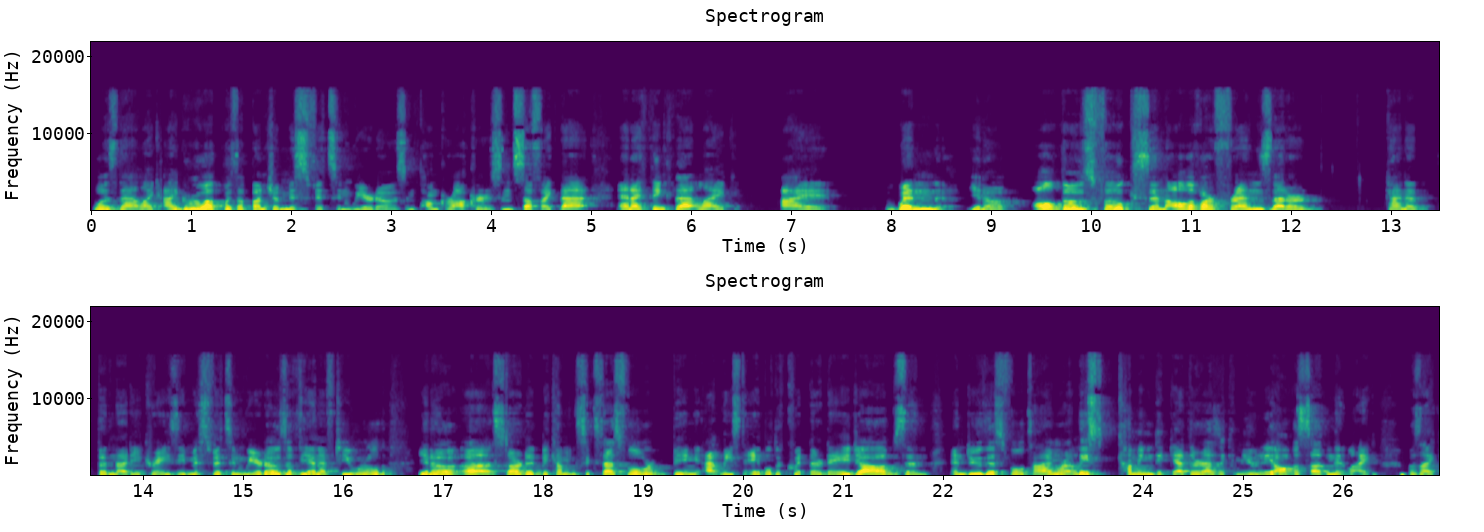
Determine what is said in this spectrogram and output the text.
was that like I grew up with a bunch of misfits and weirdos and punk rockers and stuff like that. And I think that like I, when, you know, all those folks and all of our friends that are kind of the nutty, crazy misfits and weirdos of the NFT world, you know, uh, started becoming successful, were being at least able to quit their day jobs and and do this full time, or at least coming together as a community. All of a sudden, it like was like,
